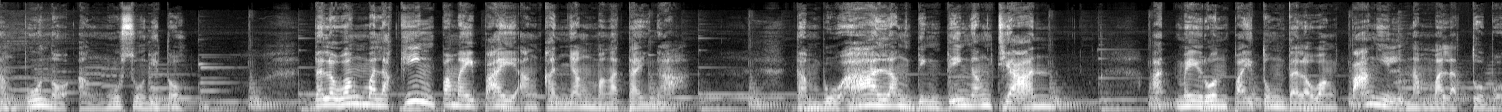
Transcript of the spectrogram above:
ng puno ang nguso nito. dalawang malaking pamaypay ang kanyang mga tainga. Dambuhal ang dingding ang tiyan at mayroon pa itong dalawang pangil na malatubo.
